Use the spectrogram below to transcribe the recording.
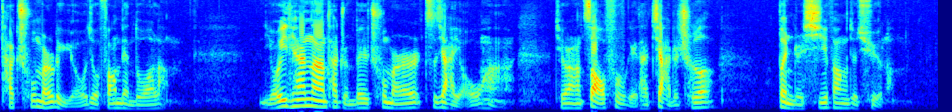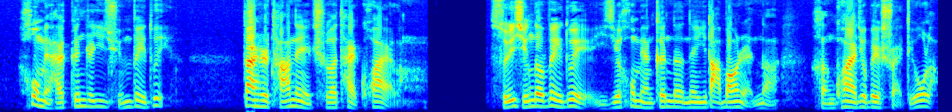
他出门旅游就方便多了。有一天呢，他准备出门自驾游，哈，就让造父给他驾着车，奔着西方就去了。后面还跟着一群卫队，但是他那车太快了，随行的卫队以及后面跟的那一大帮人呢，很快就被甩丢了。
